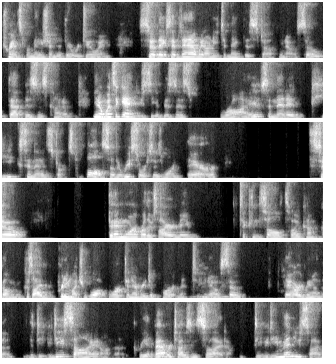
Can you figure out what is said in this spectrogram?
transformation that they were doing. So they said, nah, we don't need to make this stuff, you know. So that business kind of, you know, once again, you see a business rise and then it peaks and then it starts to fall. So the resources weren't there. So then Warner Brothers hired me to consult. So I'd come go because I pretty much worked in every department, you know. Mm-hmm. So they hired me on the the DVD side, on the creative advertising side, on DVD menu side,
